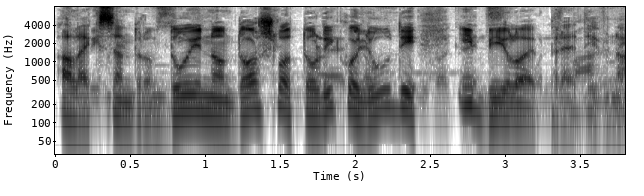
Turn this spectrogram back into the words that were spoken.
Aleksandrom Dujinom došlo toliko ljudi i bilo je predivno.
